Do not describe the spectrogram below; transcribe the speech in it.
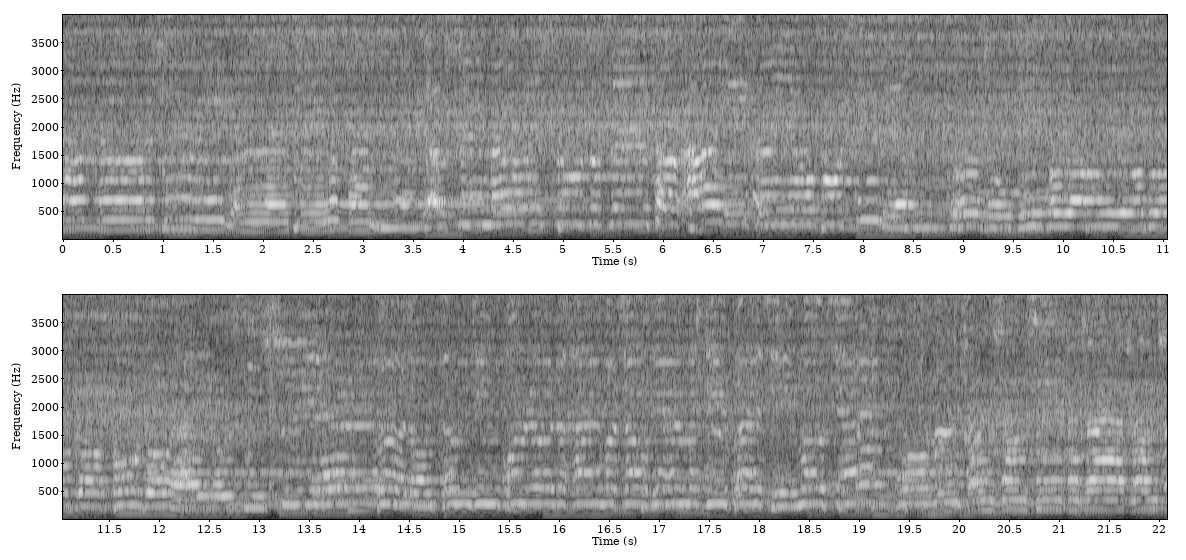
大伞的距离原来只有三米，要是能。各种季风洋有多高，不懂还有新誓言。各种曾经狂热的海报照片，卖几块几毛钱。我们穿上西装，假装成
